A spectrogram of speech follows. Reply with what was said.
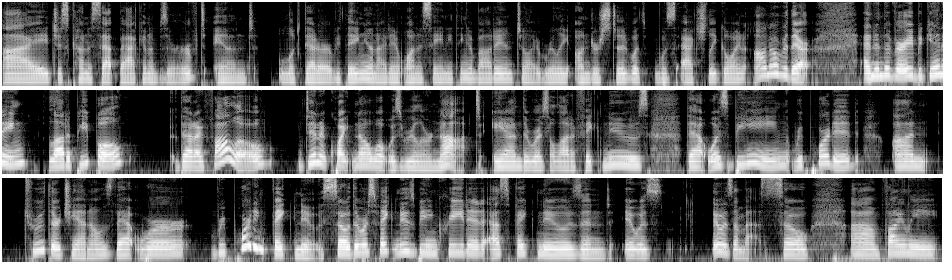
I just kind of sat back and observed and looked at everything and I didn't want to say anything about it until I really understood what was actually going on over there. And in the very beginning, a lot of people that I follow didn't quite know what was real or not. And there was a lot of fake news that was being reported on truther channels that were reporting fake news. So there was fake news being created as fake news and it was it was a mess. So um, finally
